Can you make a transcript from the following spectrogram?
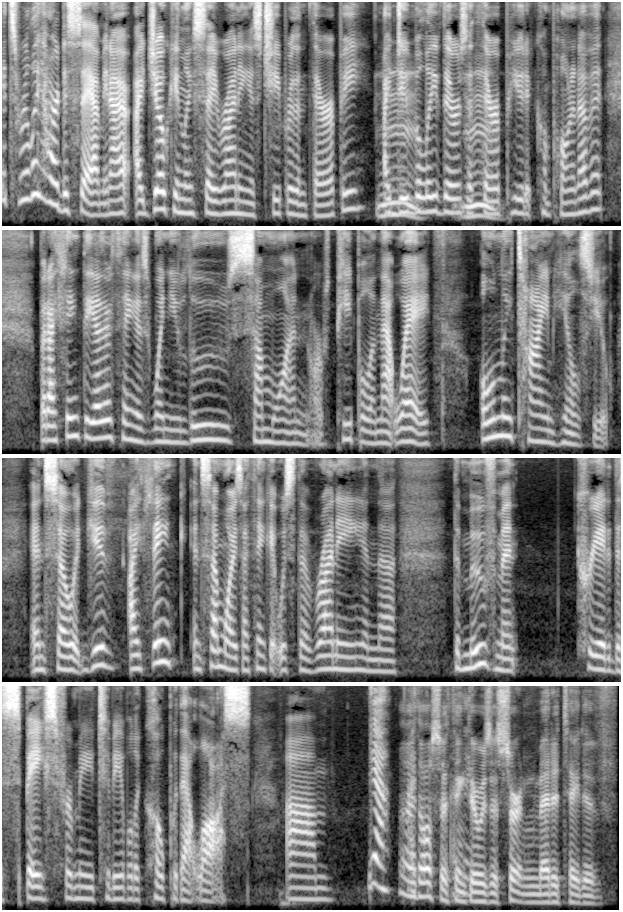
It's really hard to say. I mean, I, I jokingly say running is cheaper than therapy. I do believe there's a therapeutic component of it. But I think the other thing is when you lose someone or people in that way, only time heals you. And so it give I think in some ways I think it was the running and the the movement created the space for me to be able to cope with that loss. Um, yeah. I also think, there was a certain meditative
